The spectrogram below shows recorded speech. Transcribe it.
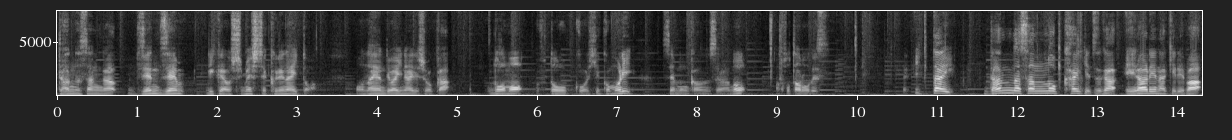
旦那さんが全然理解を示してくれないと悩んではいないでしょうか。どうも不登校引きこもり専門カウンセラーの曽太郎です。一体旦那さんの解決が得られなければ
